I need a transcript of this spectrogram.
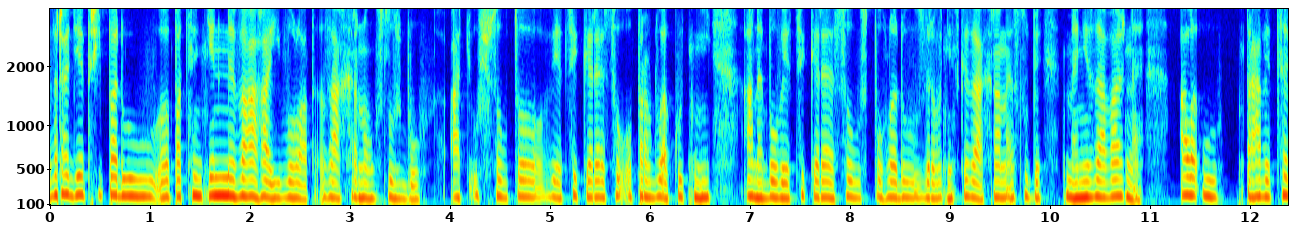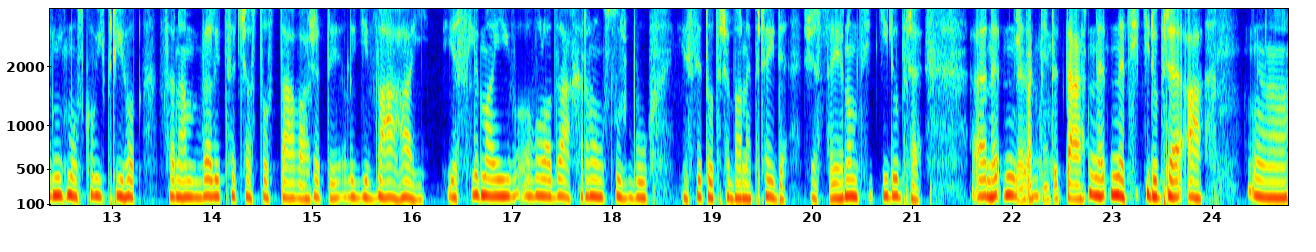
v řadě případů eh, pacienti neváhají volat záchrannou službu ať už jsou to věci, které jsou opravdu akutní, anebo věci, které jsou z pohledu zdravotnické záchranné služby méně závažné. Ale u právě cevních mozkových příhod se nám velice často stává, že ty lidi váhají, jestli mají volat záchrannou službu, jestli to třeba nepřejde, že se jenom cítí dobře. Eh, ne, ne, ta, ne, necítí dobře a eh,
